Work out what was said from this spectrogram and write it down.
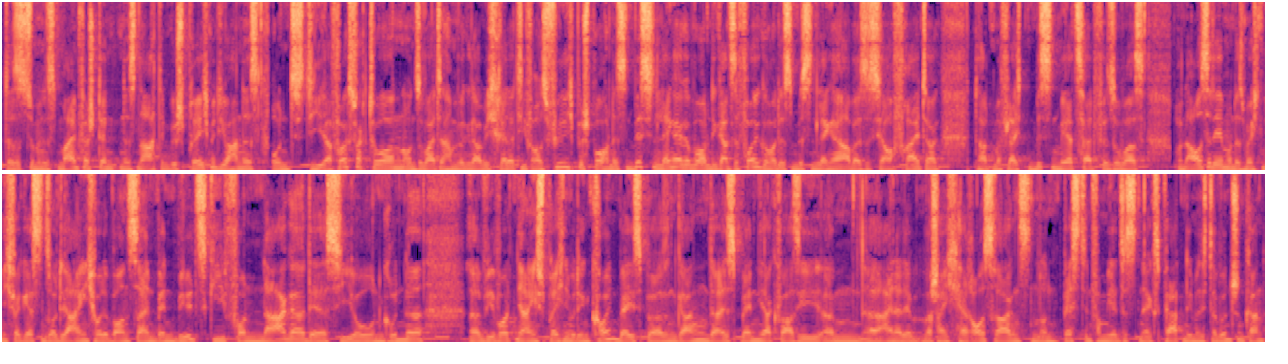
Das ist zumindest mein Verständnis nach dem Gespräch mit Johannes. Und die Erfolgsfaktoren und so weiter haben wir, glaube ich, relativ ausführlich besprochen. Ist ein bisschen länger geworden. Die ganze Folge heute ist ein bisschen länger, aber es ist ja auch Freitag. Da hat man vielleicht ein bisschen mehr Zeit für sowas. Und außerdem, und das möchte ich nicht vergessen, sollte ja eigentlich heute bei uns sein Ben Bilski von Naga, der CEO und Gründer. Äh, wir wollten ja eigentlich sprechen über den Coinbase-Börsengang. Da ist Ben ja quasi ähm, äh, einer der wahrscheinlich herausragendsten und bestinformiertesten Experten, die man sich da wünschen kann.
